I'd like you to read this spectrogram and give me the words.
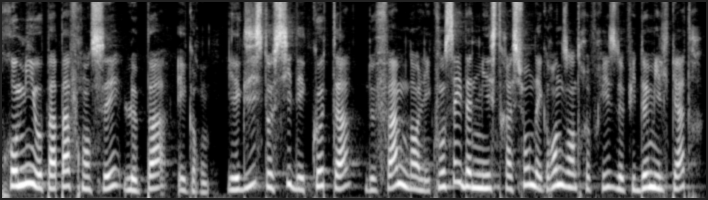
Promis au papa français, le pas est grand. Il existe aussi des quotas de femmes dans les conseils d'administration des grandes entreprises depuis 2004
